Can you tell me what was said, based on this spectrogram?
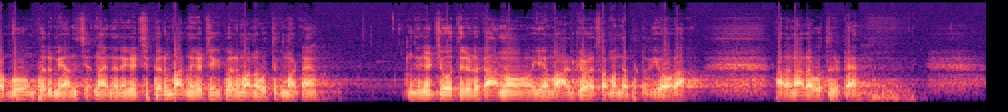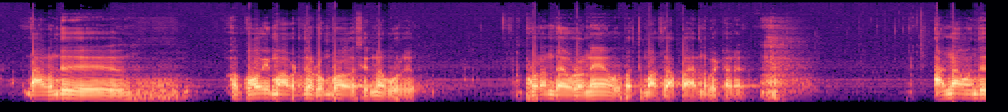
ரொம்பவும் பெருமையாக இருந்துச்சு. நான் இந்த நிகழ்ச்சி பெரும்பாலும் நிகழ்ச்சிக்கு பெரும்பாலும் ஒத்துக்க மாட்டேன். இந்த நிகழ்ச்சி ஒத்துக்கிட்ட காரணம் என் வாழ்க்கையோட சம்மந்தப்பட்டது யோகா. அதனால் ஒத்துக்கிட்டேன். நான் வந்து கோவை மாவட்டத்தில் ரொம்ப சின்ன ஊர். பிறந்த உடனே ஒரு பத்து மாதம் அப்பா இறந்து போயிட்டார். அண்ணா வந்து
